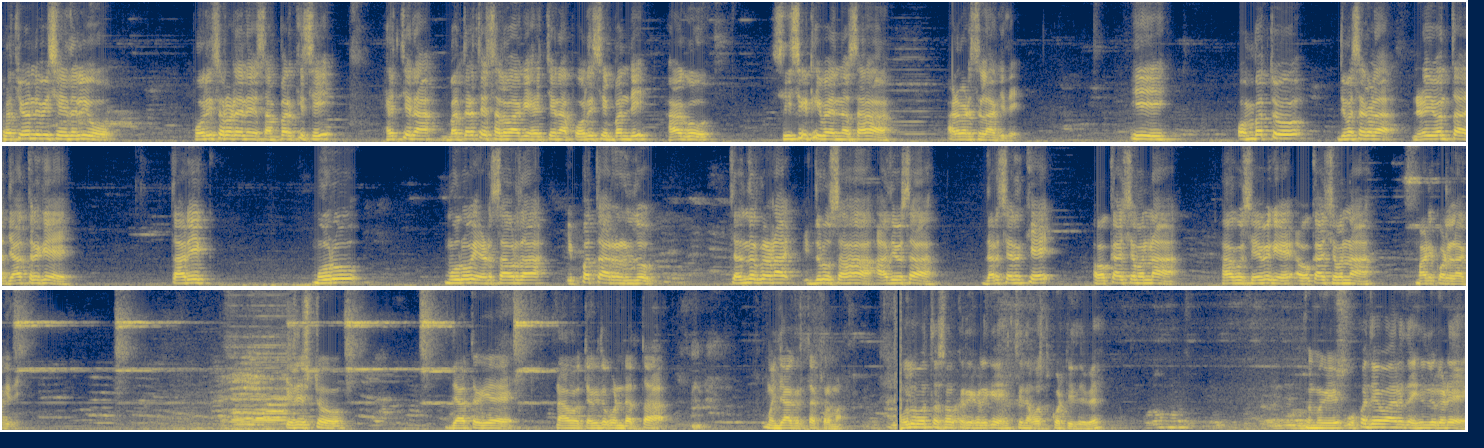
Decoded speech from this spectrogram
ಪ್ರತಿಯೊಂದು ವಿಷಯದಲ್ಲಿಯೂ ಪೊಲೀಸರೊಡನೆ ಸಂಪರ್ಕಿಸಿ, ಹೆಚ್ಚಿನ ಭದ್ರತೆ ಸಲುವಾಗಿ ಹೆಚ್ಚಿನ ಪೊಲೀಸ್ ಸಿಬ್ಬಂದಿ ಹಾಗೂ ಸಿ ಸಿ ಟಿ ವಿಯನ್ನು ಸಹ ಅಳವಡಿಸಲಾಗಿದೆ. ಈ ಒಂಬತ್ತು ದಿವಸಗಳ ನಡೆಯುವಂಥ ಜಾತ್ರೆಗೆ ತಾರೀಖ್ ಮೂರು ಮೂರು, ಎರಡು ಸಾವಿರದ ಇಪ್ಪತ್ತಾರರಂದು ಚಂದ್ರಗ್ರಹಣ ಇದ್ದರೂ ಸಹ ಆ ದಿವಸ ದರ್ಶನಕ್ಕೆ ಅವಕಾಶವನ್ನು ಹಾಗೂ ಸೇವೆಗೆ ಅವಕಾಶವನ್ನು ಮಾಡಿಕೊಡಲಾಗಿದೆ. ಇದಿಷ್ಟು ಜಾತ್ರೆಗೆ ನಾವು ತೆಗೆದುಕೊಂಡಂಥ ಮುಂಜಾಗ್ರತಾ ಕ್ರಮ. ಮೂಲಭೂತ ಸೌಕರ್ಯಗಳಿಗೆ ಹೆಚ್ಚಿನ ಒತ್ತು ಕೊಟ್ಟಿದ್ದೇವೆ. ನಮಗೆ ಉಪದೇವಾಲಯದ ಹಿಂದುಗಡೆ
